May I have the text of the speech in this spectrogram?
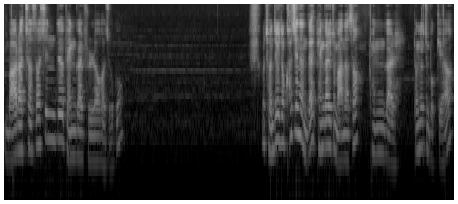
마라 쳐서 신드 벵갈 불러가지고. 그럼 전쟁이 좀 커지는데? 벵갈이 좀 많아서? 벵갈. 병력 좀 볼게요.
